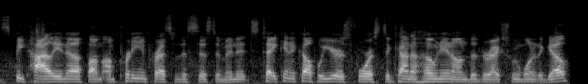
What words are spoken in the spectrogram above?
speak highly enough. I'm, I'm pretty impressed with the system and it's taken a couple years for us to kind of hone in on the direction we wanted to go.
